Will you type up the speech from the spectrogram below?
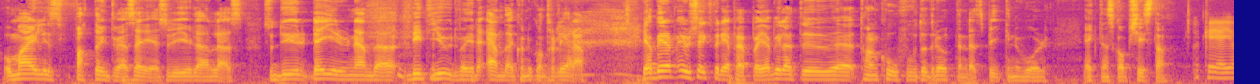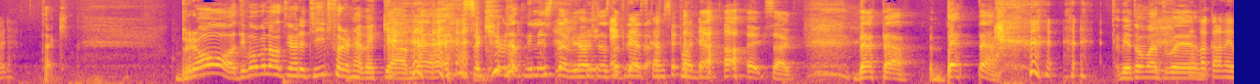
Och Miley fattar ju inte vad jag säger, så det är ju lönlöst. Så du, dig är den enda, ditt ljud var ju det enda jag kunde kontrollera. Jag ber om ursäkt för det Peppe, jag vill att du eh, tar en kofot och drar upp den där spiken ur vår äktenskapskista. Okej, jag gör det. Tack. Bra, det var väl allt vi hade tid för den här veckan. Eh, Så kul att ni lyssnar. Vi hörs nästa fredag. Äktenskapspodden. ja, exakt. Beppe, Beppe. Vet om att eh, bara mig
